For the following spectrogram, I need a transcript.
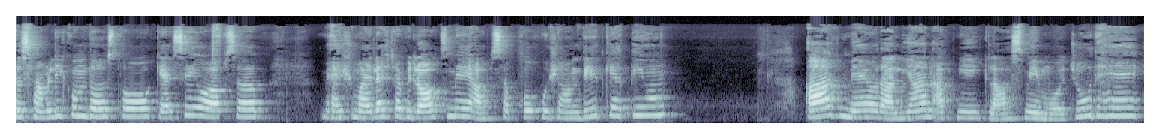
अस्सलाम वालेकुम दोस्तों कैसे हो आप सब? मैं शुमाइला शाह ब्लॉग्स में आप सबको खुश आमदीद कहती हूँ। आज मैं और आलियान अपनी क्लास में मौजूद हैं।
